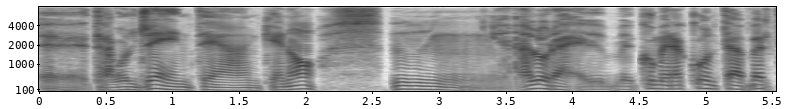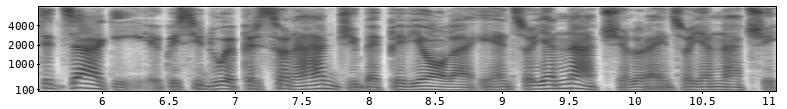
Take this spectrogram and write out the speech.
eh, travolgente anche, no? Mm, allora, eh, come racconta Bartezzachi, questi due personaggi, Beppe Viola e Enzo Iannacci, allora Enzo Iannacci,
